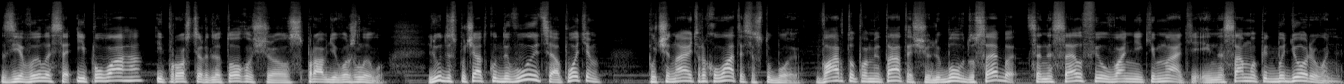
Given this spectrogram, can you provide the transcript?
з'явилася і повага, і простір для того, що справді важливо. Люди спочатку дивуються, а потім починають рахуватися з тобою. Варто пам'ятати, що любов до себе це не селфі у ванній кімнаті і не самопідбадьорювання.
